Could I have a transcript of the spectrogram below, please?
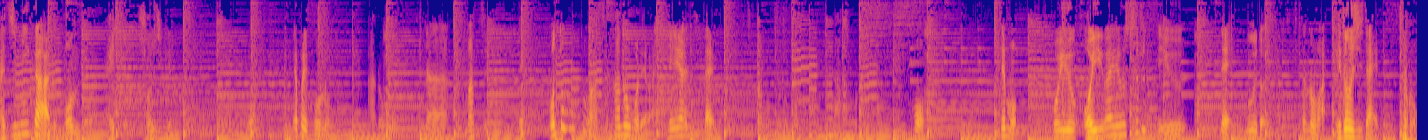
馴染みがあるもんではないという正直なんですけども、やっぱりこの、あの、な祭りね、もともとは遡れば平安時代まで遡るものだそうなんですけども、でも、こういうお祝いをするっていうね、ムードになってきたのは江戸時代の頃。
